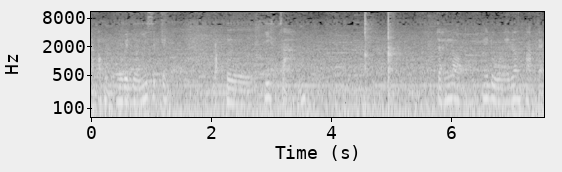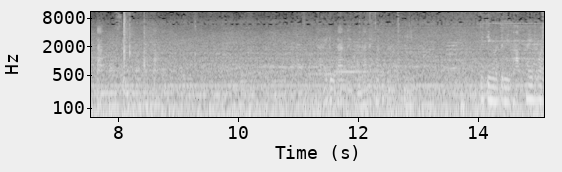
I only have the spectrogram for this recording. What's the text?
นะครับผมคือเป็นเบอร์21 กับเบอร์ 23 จะให้ลองให้ดูในเรื่องความแตกต่างของสีนะครับอยากให้ดูด้านในก่อนด้านในก็จะเป็นสีจริงๆ มันจะมีพับให้ด้วย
